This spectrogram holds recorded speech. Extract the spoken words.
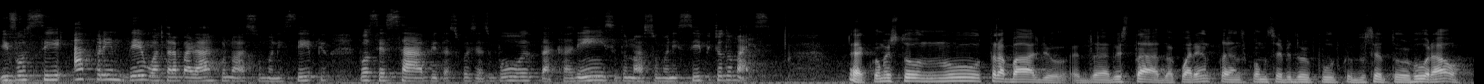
E você aprendeu a trabalhar com o nosso município, você sabe das coisas boas, da carência do nosso município e tudo mais. É, como eu estou no trabalho da- do Estado há 40 anos como servidor público do setor rural,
